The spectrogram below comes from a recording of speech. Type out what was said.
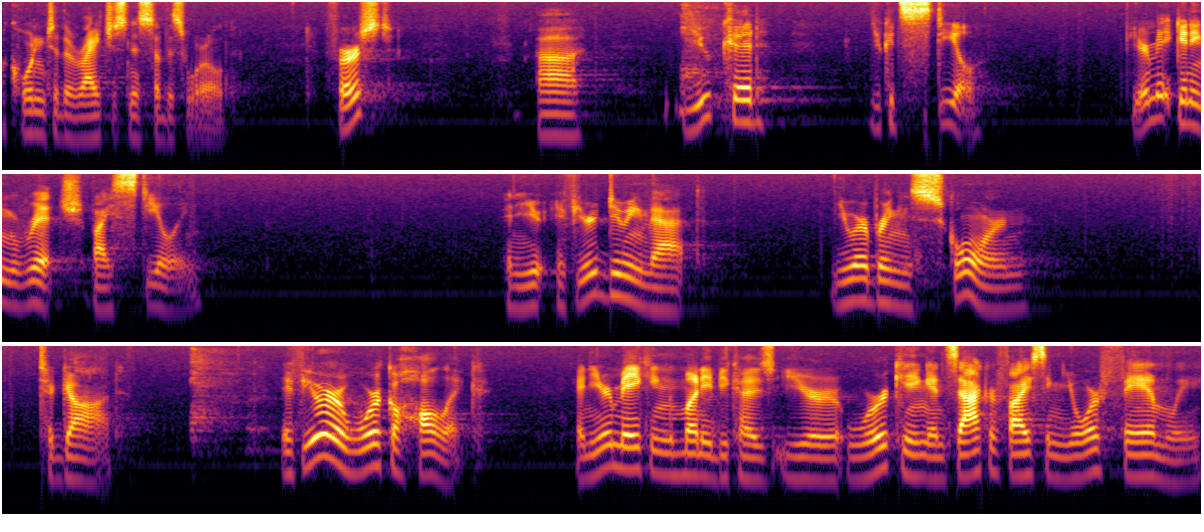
according to the righteousness of this world? First, uh, you could you could steal. If you're getting rich by stealing, and you, if you're doing that, you are bringing scorn to God. If you're a workaholic and you're making money because you're working and sacrificing your family,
